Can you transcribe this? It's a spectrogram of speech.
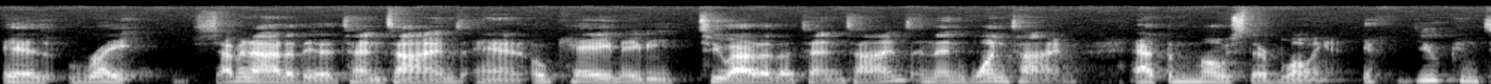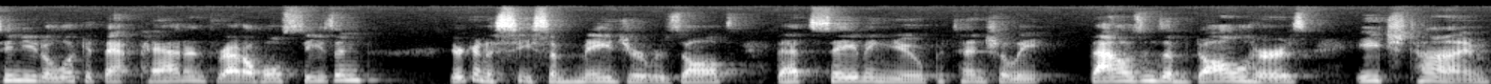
is right seven out of the 10 times and okay maybe two out of the 10 times and then one time at the most they're blowing it. If you continue to look at that pattern throughout a whole season, you're going to see some major results. That's saving you potentially thousands of dollars each time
